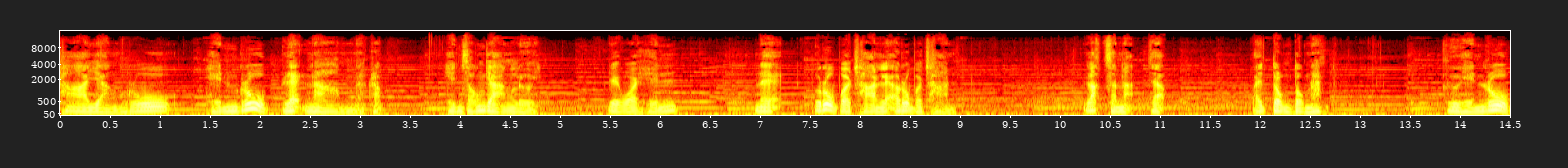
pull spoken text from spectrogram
ชาอย่างรู้เห็นรูปและนามนะครับ เห็นสองอย่างเลย เรียกว่าเห็นในรูปฌานและอรูปฌานลักษณะจะ ไปตรงตรงนั้น คือเห็นรูป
